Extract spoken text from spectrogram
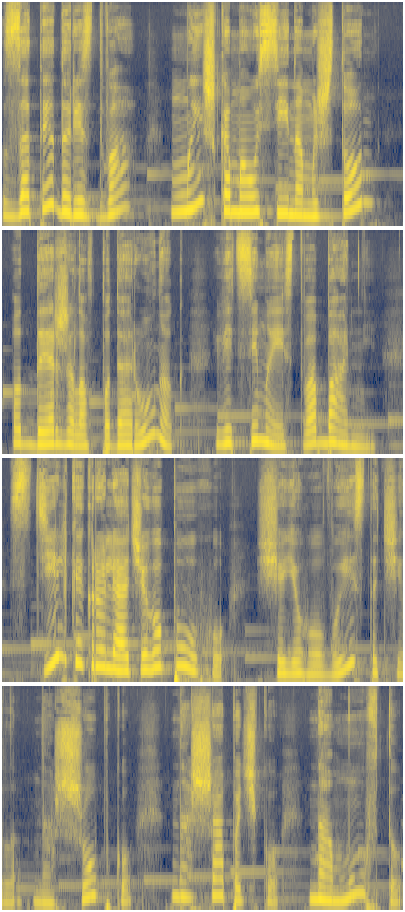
зате до Різдва мишка Маусіна Миштон одержала в подарунок від сімейства Банні стільки кролячого пуху, що його вистачило на шубку, на шапочку, на муфту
